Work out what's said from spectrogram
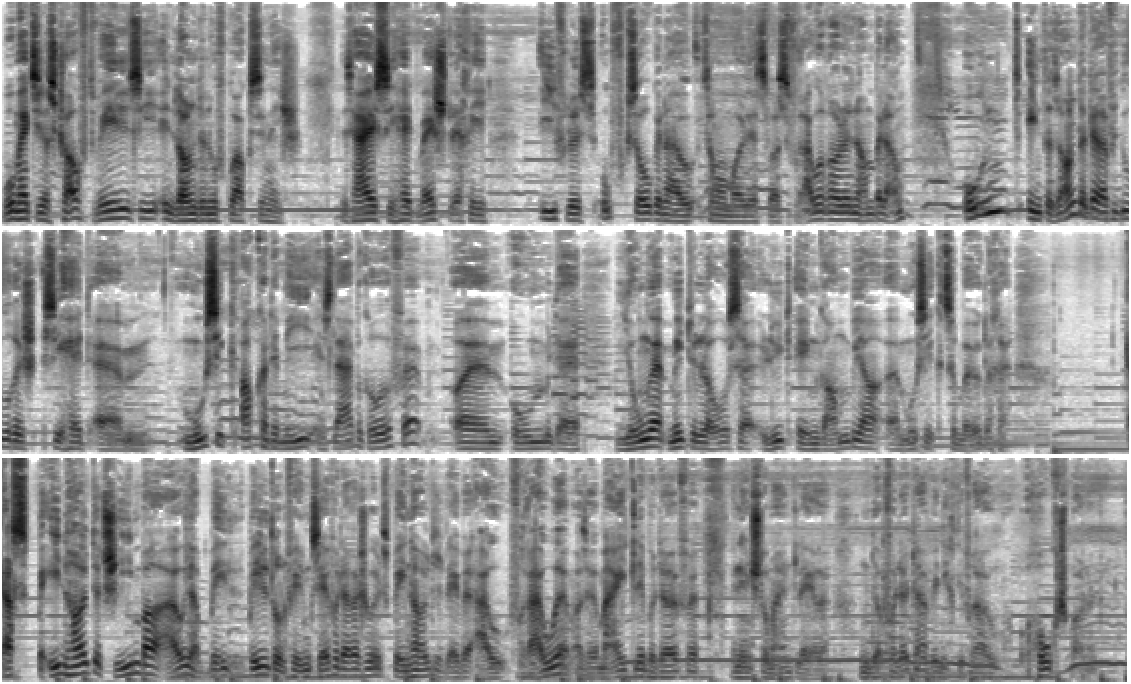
Warum hat sie das geschafft? Weil sie in London aufgewachsen ist. Das heißt, sie hat westliche Einfluss aufgesogen, auch, sagen wir mal, jetzt was Frauenrollen anbelangt. Und interessant an dieser Figur ist, sie hat ähm, Musikakademie ins Leben gerufen, ähm, um den jungen, mittellosen Leuten in Gambia äh, Musik zu ermöglichen. Das beinhaltet scheinbar auch, ich habe Bilder und Filme gesehen von dieser Schule, das beinhaltet eben auch Frauen, also Mädchen, die dürfen ein Instrument lernen. Und von dort her finde ich die Frau hochspannend.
